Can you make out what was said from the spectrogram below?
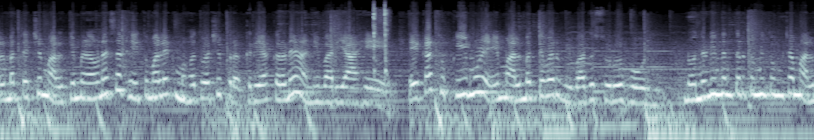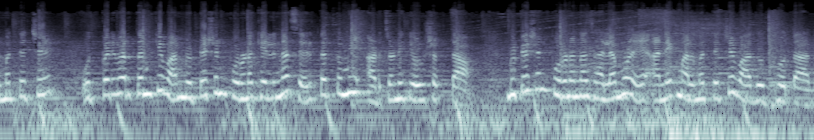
मालमत्तेची मालकी मिळवण्यासाठी तुम्हाला एक महत्वाची प्रक्रिया करणे अनिवार्य आहे. एका चुकीमुळे मालमत्तेवर विवाद सुरू होईल. नोंदणीनंतर तुम्ही तुमच्या मालमत्तेचे उत्परिवर्तन किंवा म्युटेशन पूर्ण केले नसेल तर तुम्ही अडचणीत येऊ शकता. म्युटेशन पूर्ण न झाल्यामुळे अनेक मालमत्तेचे वाद उद्भवतात.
